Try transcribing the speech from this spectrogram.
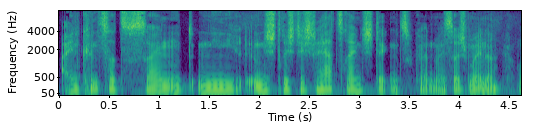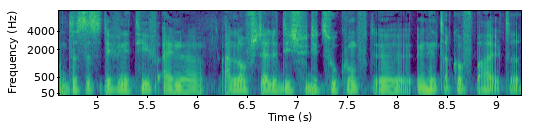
ein Künstler zu sein und nie nicht richtig Herz reinstecken zu können. Weißt du, was ich meine? Und das ist definitiv eine Anlaufstelle, die ich für die Zukunft äh, im Hinterkopf behalte.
